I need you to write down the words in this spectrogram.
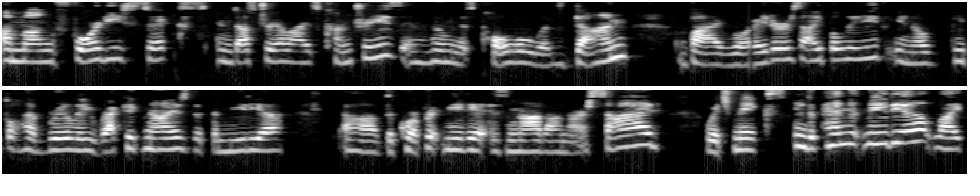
among 46 industrialized countries in whom this poll was done by Reuters, I believe. You know, people have really recognized that the media, uh, the corporate media is not on our side, which makes independent media like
